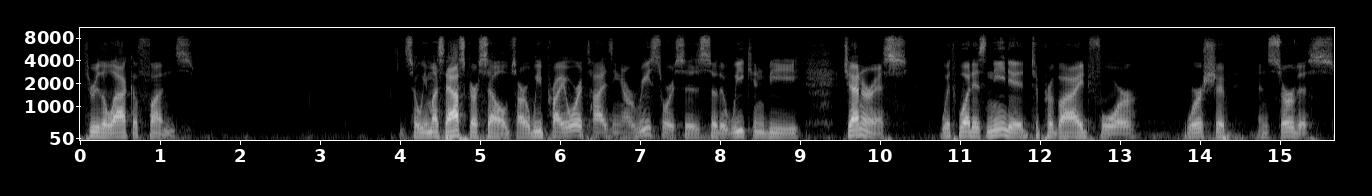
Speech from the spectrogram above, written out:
through the lack of funds. And so we must ask ourselves are we prioritizing our resources so that we can be generous with what is needed to provide for worship and service?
